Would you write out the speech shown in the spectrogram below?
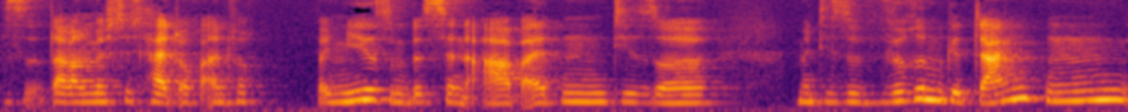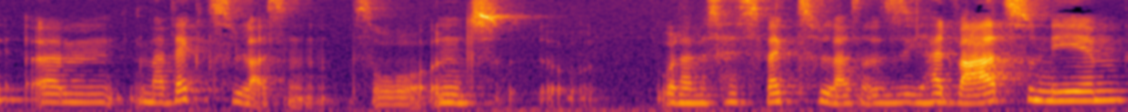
das, daran möchte ich halt auch einfach bei mir so ein bisschen arbeiten, diese, mit diese wirren Gedanken ähm, mal wegzulassen. So und oder was heißt wegzulassen? Also sie halt wahrzunehmen,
